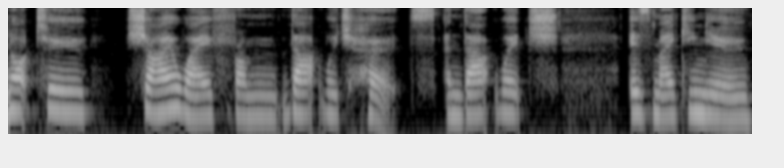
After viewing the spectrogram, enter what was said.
not to shy away from that which hurts and that which is making you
